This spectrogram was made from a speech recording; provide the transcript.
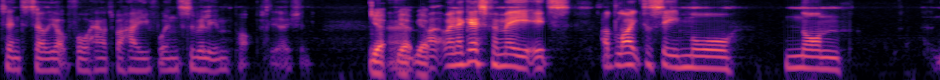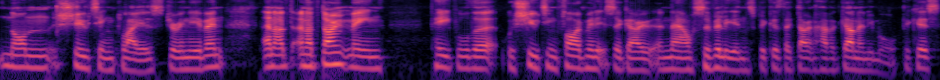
tend to tell the Op 4 how to behave when civilian population. Yeah, Um, yeah, yeah. I, I mean, I guess for me, it's I'd like to see more non non shooting players during the event, and I and I don't mean people that were shooting five minutes ago and now civilians because they don't have a gun anymore. Because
